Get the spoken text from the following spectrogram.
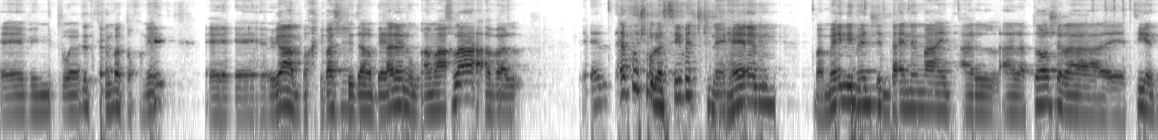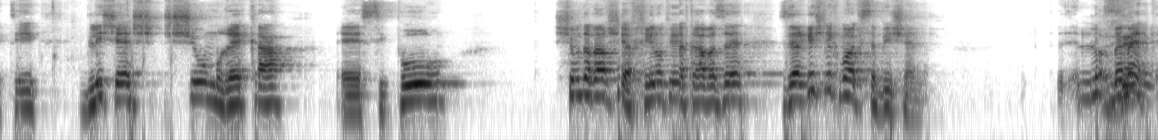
אה, והיא מתועדת כאן בתוכנית, אה, וגם בחיבה שלי דרבי אלן הוא גם אחלה, אבל איפשהו לשים את שניהם ב main event של דיינמייט על, על התואר של ה-TNT, בלי שיש שום רקע, סיפור, שום דבר שיכין אותי לקרב הזה, זה הרגיש לי כמו exhibition. לא, זה... באמת,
